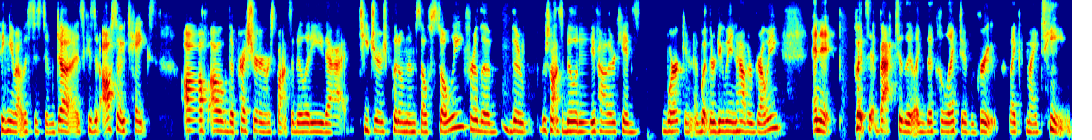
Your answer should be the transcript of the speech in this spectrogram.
thinking about the system does because it also takes off all of the pressure and responsibility that teachers put on themselves solely for the the responsibility of how their kids work and what they're doing and how they're growing and it puts it back to the like the collective group like my team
